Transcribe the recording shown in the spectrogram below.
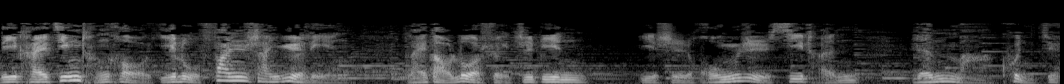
离开京城后，一路翻山越岭，来到洛水之滨，已是红日西沉，人马困倦，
